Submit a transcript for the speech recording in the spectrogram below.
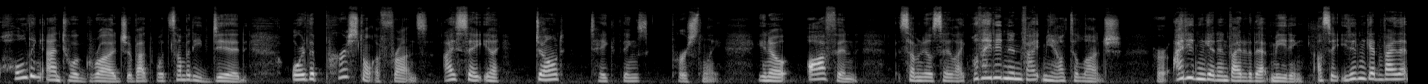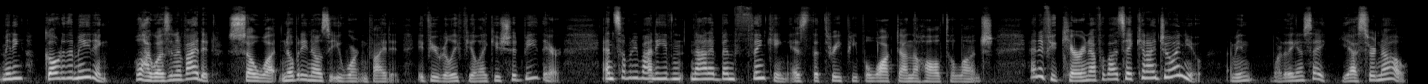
Holding on to a grudge about what somebody did or the personal affronts, I say, you know, don't take things personally. You know, often somebody will say, like, well, they didn't invite me out to lunch, or I didn't get invited to that meeting. I'll say, you didn't get invited to that meeting? Go to the meeting. Well, I wasn't invited. So what? Nobody knows that you weren't invited if you really feel like you should be there. And somebody might even not have been thinking as the three people walked down the hall to lunch. And if you care enough about it, say, Can I join you? I mean, what are they going to say? Yes or no?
